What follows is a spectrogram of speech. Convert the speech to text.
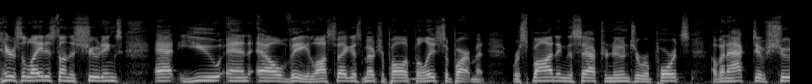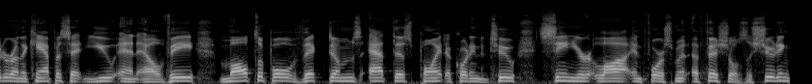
Here's the latest on the shootings at UNLV. Las Vegas Metropolitan Police Department responding this afternoon to reports of an active shooter on the campus at UNLV. Multiple victims at this point, according to two senior law enforcement officials. The shooting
